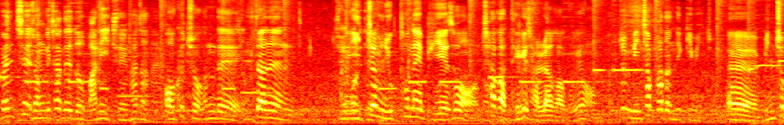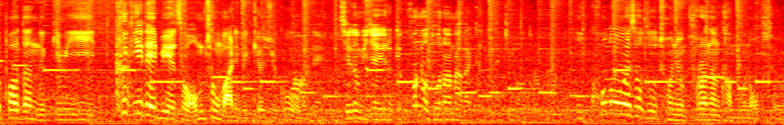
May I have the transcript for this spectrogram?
벤츠 전기차들도 많이 주행하잖아요. 어 그쵸. 근데 일단은 2.6톤에 비해서 차가 되게 잘 나가고요. 좀 민첩하다는 느낌이 있죠. 예, 민첩하다는 느낌이 이 크기에 비해서 엄청 많이 느껴지고 어, 네. 지금 이제 이렇게 코너 돌아 나갈 때도 느낌이 어떨까요? 이 코너에서도 전혀 불안한 감은 없어요.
